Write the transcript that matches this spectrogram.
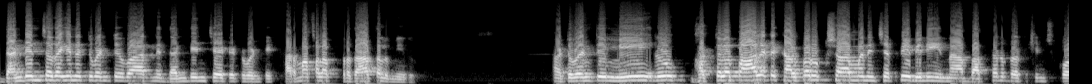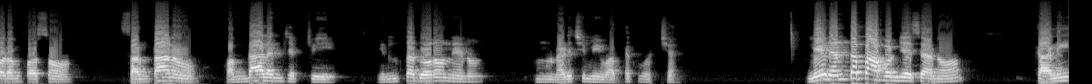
దండించదగినటువంటి వారిని దండించేటటువంటి కర్మఫల ప్రదాతలు మీరు. అటువంటి మీరు భక్తుల పాలటి కల్పవృక్షమని చెప్పి విని నా భర్తను బ్రతికించుకోవడం కోసం సంతానం పొందాలని చెప్పి ఇంత దూరం నేను నడిచి మీ వద్దకు వచ్చాను. నేనెంత పాపం చేశానో కానీ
